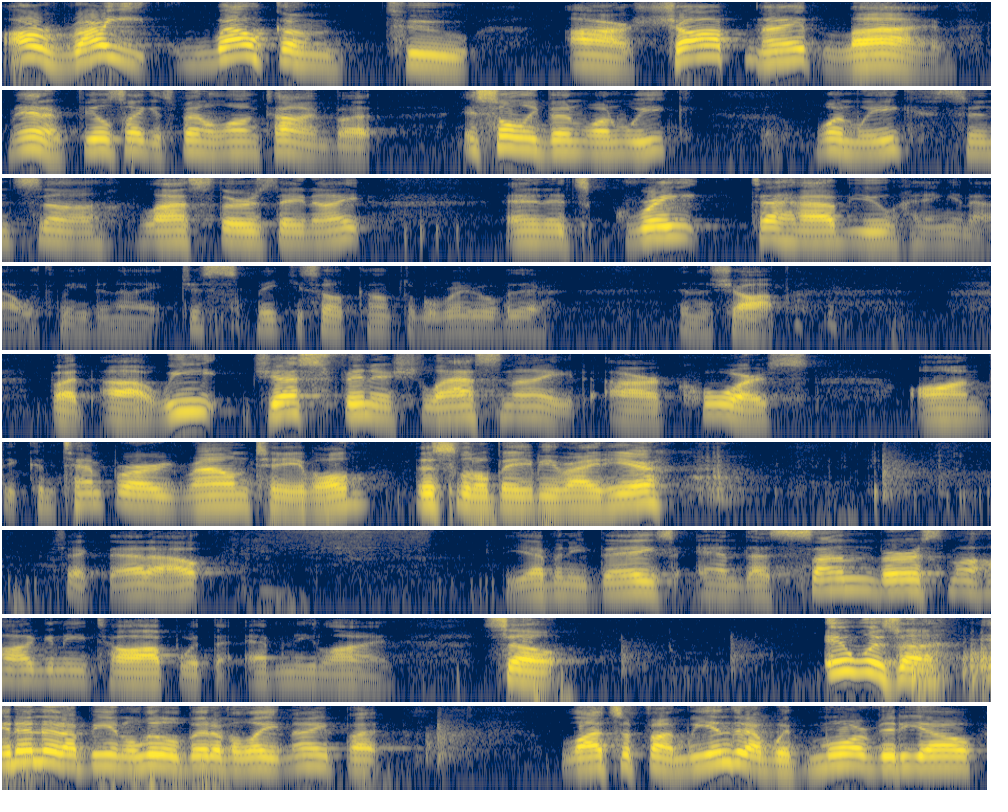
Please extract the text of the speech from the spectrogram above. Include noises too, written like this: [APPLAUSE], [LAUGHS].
All right, welcome to our Shop Night Live. Man, it feels like it's been a long time, but it's only been one week, one week since uh, last Thursday night, and it's great to have you hanging out with me tonight. Just make yourself comfortable right over there in the shop. But uh, we just finished last night our course on the Contemporary Roundtable. This little baby right here. Check that out. The ebony base and the sunburst mahogany top with the ebony line. So it was a, it ended up being a little bit of a late night, but lots of fun. We ended up with more video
